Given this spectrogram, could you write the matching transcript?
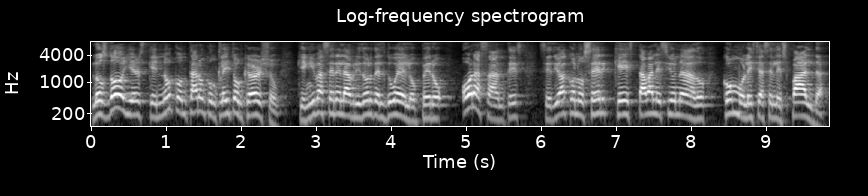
Los Dodgers que no contaron con Clayton Kershaw, quien iba a ser el abridor del duelo, pero horas antes se dio a conocer que estaba lesionado con molestias en la espalda.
